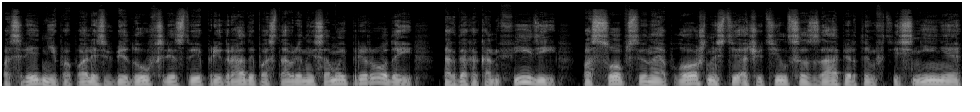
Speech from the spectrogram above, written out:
Последние попались в беду вследствие преграды, поставленной самой природой, тогда как Анфидий по собственной оплошности очутился запертым в теснине,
